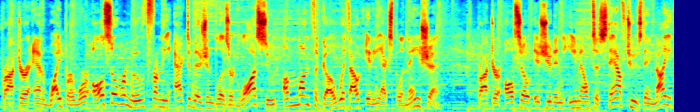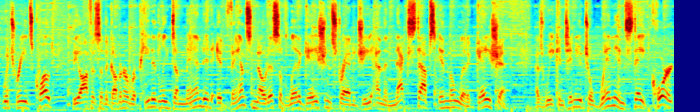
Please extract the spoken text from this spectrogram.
Proctor and Wipper were also removed from the Activision Blizzard lawsuit a month ago without any explanation. Proctor also issued an email to staff Tuesday night which reads, quote, "The office of the governor repeatedly demanded advance notice of litigation strategy and the next steps in the litigation. As we continued to win in state court,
